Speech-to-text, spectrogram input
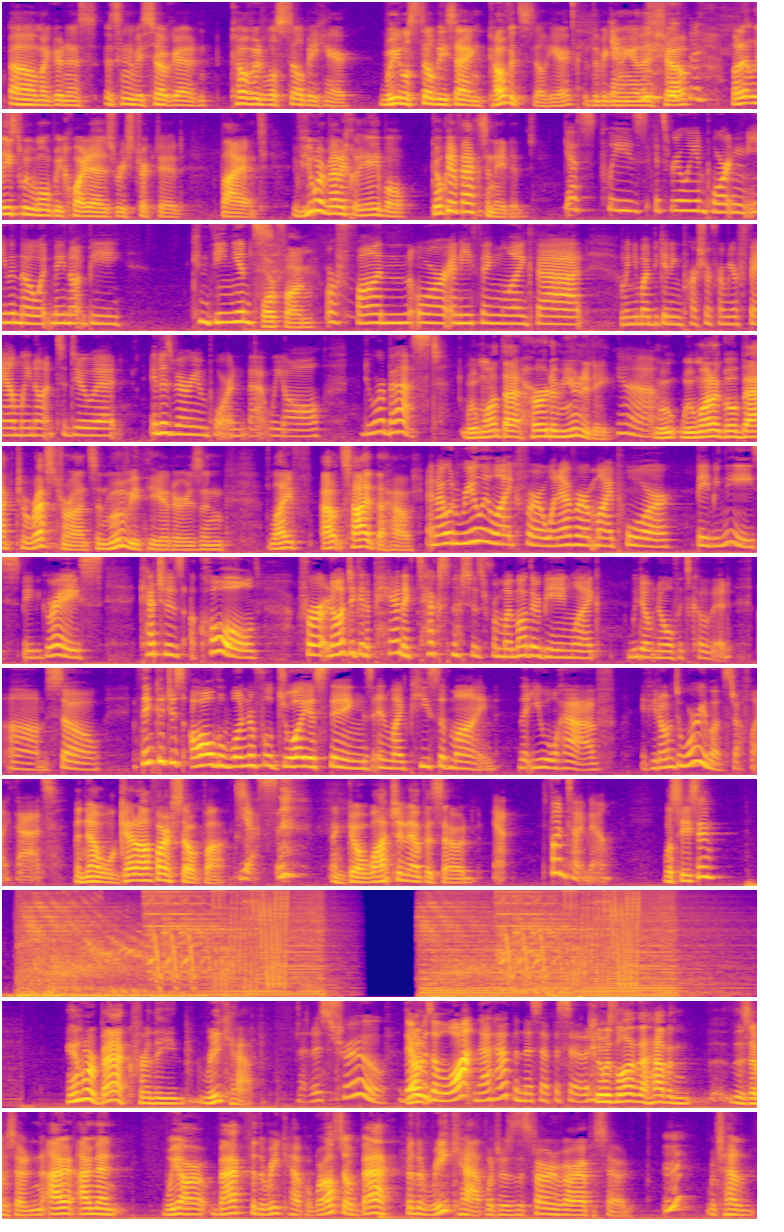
Oh my goodness. It's going to be so good. COVID will still be here. We will still be saying COVID's still here at the beginning of this show, but at least we won't be quite as restricted by it. If you are medically able, go get vaccinated Yes, please. It's really important, even though it may not be convenient or fun. or fun or anything like that. I mean, you might be getting pressure from your family not to do it. It is very important that we all do our best. We want that herd immunity. Yeah. We, we want to go back to restaurants and movie theaters and life outside the house. And I would really like for whenever my poor baby niece, baby Grace, catches a cold, for not to get a panic text message from my mother being like, we don't know if it's COVID. Um, so think of just all the wonderful, joyous things and like peace of mind that you will have if you don't have to worry about stuff like that. And now we'll get off our soapbox Yes. and go watch an episode. yeah. Fun time now. We'll see you soon. And we're back for the recap. That is true. There was a lot that happened this episode. There was a lot that happened this episode, and I, I meant we are back for the recap, but we're also back for the recap, which was the start of our episode, mm-hmm. which had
